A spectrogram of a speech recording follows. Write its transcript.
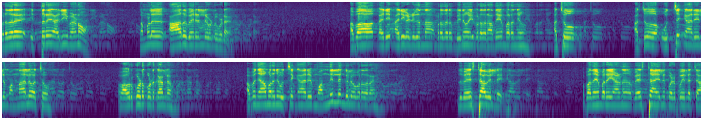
ബ്രദറെ ഇത്ര അരി വേണോ? നമ്മൾ ആറ് പേരല്ലേ ഉള്ളൂ ഇവിടെ. അപ്പൊ അരി അരി കഴുകുന്ന ബ്രദർ ബിനോയ് ബ്രദർ അദ്ദേഹം പറഞ്ഞു അച്ചോ അച്ചോ ഉച്ചയ്ക്ക് ആരെങ്കിലും വന്നാലോ അച്ചോ അപ്പൊ അവർക്കൂടെ കൊടുക്കാമല്ലോ അപ്പൊ ഞാൻ പറഞ്ഞു ഉച്ചയ്ക്ക് ആരും വന്നില്ലെങ്കിലോ ബ്രദറെ? ഇത് വേസ്റ്റ് ആവില്ലേ അപ്പൊ അദ്ദേഹം പറയാണ് വേസ്റ്റ് ആയാലും കുഴപ്പമില്ല ചാ.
